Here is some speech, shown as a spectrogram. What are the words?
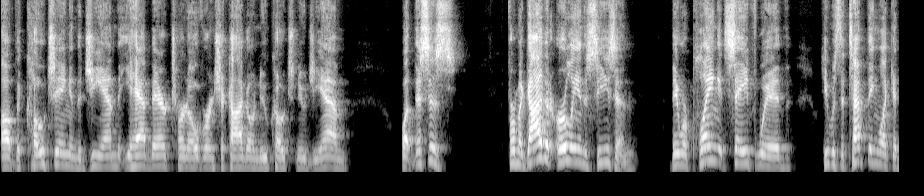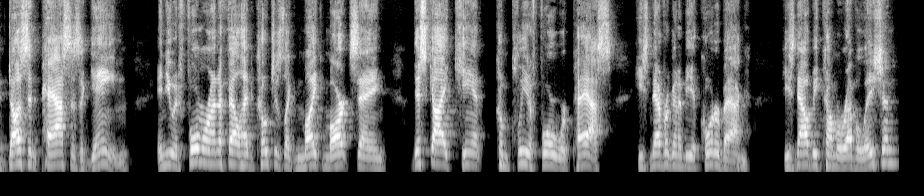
of the coaching and the GM that you have there, turnover in Chicago, new coach, new GM. But this is from a guy that early in the season they were playing it safe with. He was attempting like a dozen passes a game. And you had former NFL head coaches like Mike Martz saying, this guy can't complete a forward pass. He's never going to be a quarterback. He's now become a revelation.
